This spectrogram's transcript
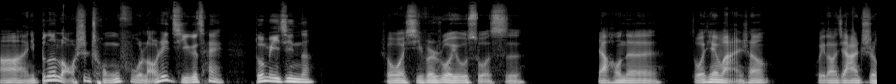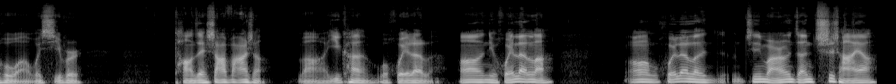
啊，你不能老是重复，老这几个菜多没劲呢。说我媳妇儿若有所思，然后呢，昨天晚上回到家之后啊，我媳妇儿。躺在沙发上啊，一看我回来了啊，你回来了，啊，我回来了。今天晚上咱吃啥呀？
